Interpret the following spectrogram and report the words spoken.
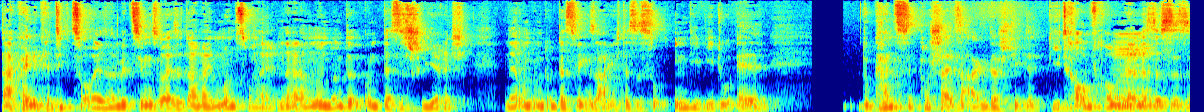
da keine Kritik zu äußern, beziehungsweise da meinen Mund zu halten. Ne? Und, und, und, und das ist schwierig. Und, und, und deswegen sage ich, das ist so individuell du kannst nicht pauschal sagen, da steht die Traumfrau. Mhm. Ne? Das, ist,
